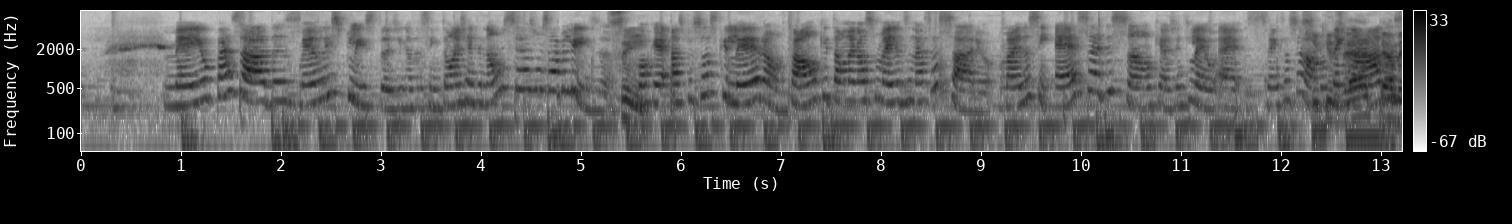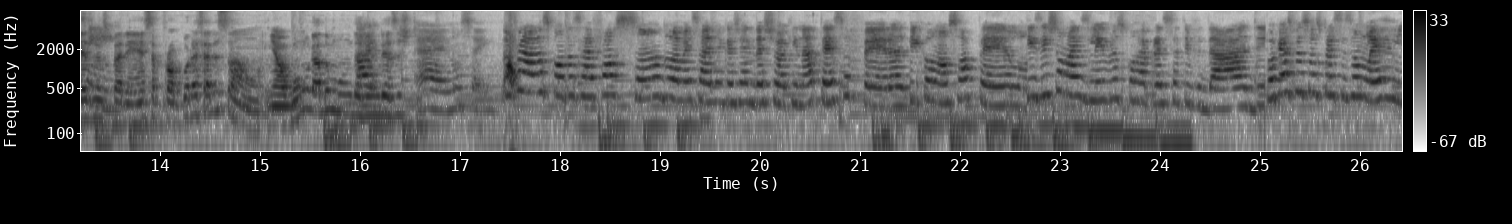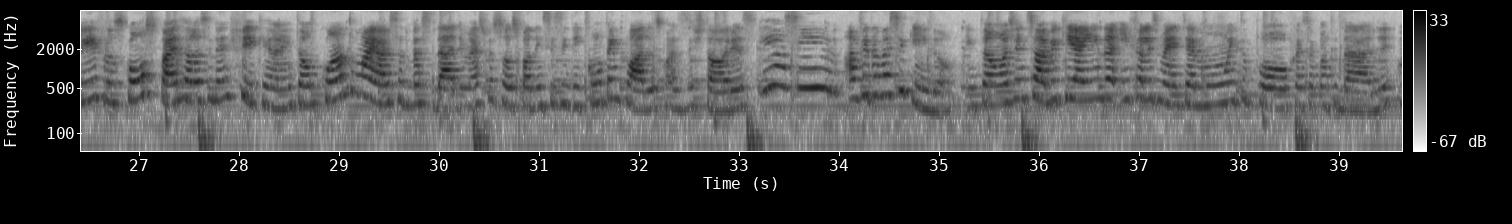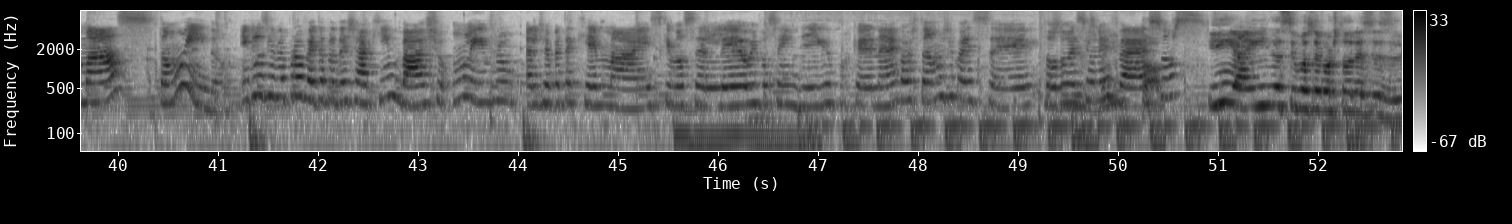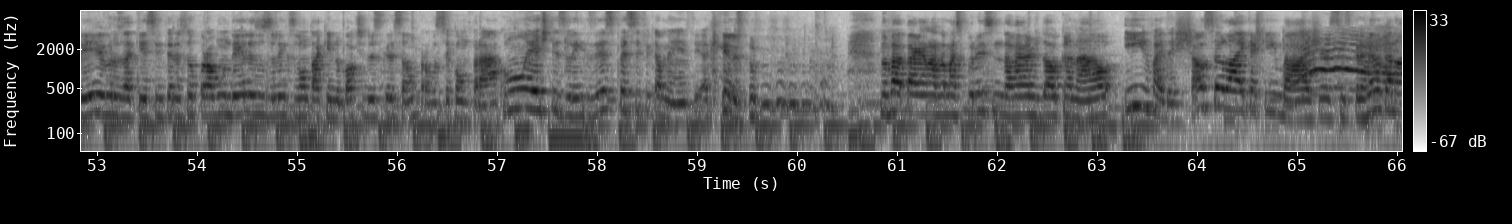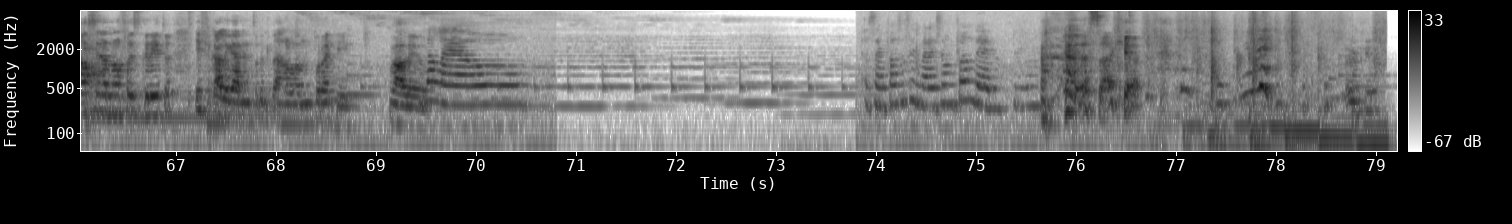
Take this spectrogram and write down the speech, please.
meio pesadas, meio explícitas, digamos assim. Então a gente não se responsabiliza. Sim. Porque as pessoas que leram falam que tá um negócio meio desnecessário. Mas assim, essa edição que a gente leu é sensacional. Se não tem quiser nada ter a assim. mesma experiência, procura essa edição. Em algum lugar do mundo deve existir. É, não sei. No final das contas, reforçando a mensagem que a gente deixou aqui na terça-feira, fica o nosso apelo. Que existam mais livros com representatividade, porque as pessoas precisam ler livros com os quais elas se identifiquem, né? Então, quanto maior essa diversidade, mais pessoas podem se sentir contempladas com essas histórias. E assim, a vida vai seguindo. Então, a gente sabe que ainda, infelizmente, é muito pouco essa quantidade, mas estamos indo. Inclusive, aproveita para deixar aqui embaixo um livro LGBTQ+, que você leu e você indica, porque, né, gostamos de conhecer todo esse universo. E ainda, se você gostou desses livros aqui, se interessou por algum deles, os links vão estar aqui no box de descrição pra você comprar com estes links especificamente. Aqueles. Não vai pagar nada mais por isso, ainda vai ajudar o canal e vai deixar o seu like aqui embaixo, se inscrever no canal se ainda não for inscrito e ficar ligado em tudo que tá rolando por aqui. Valeu! Valeu! Eu sempre faço assim, parece um pandeiro. Só aqui, ó.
